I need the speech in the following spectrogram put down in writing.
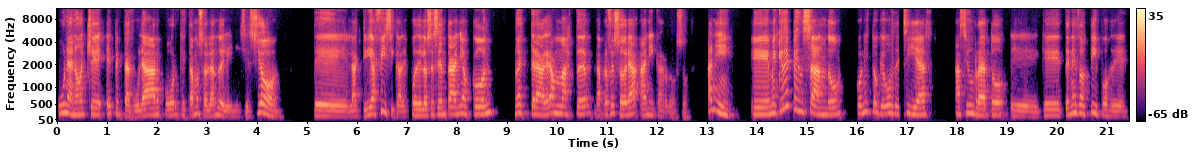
una noche espectacular porque estamos hablando de la iniciación de la actividad física después de los 60 años con nuestra gran máster, la profesora Ani Cardoso. Ani, eh, me quedé pensando con esto que vos decías hace un rato, eh, que tenés dos tipos de,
